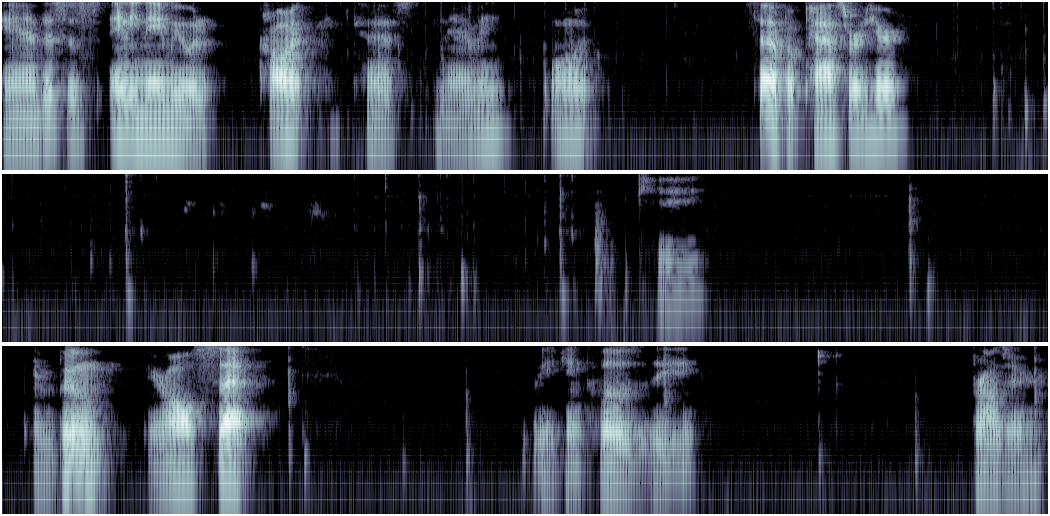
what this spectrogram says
And this is any name you would call it. Test NAMI wallet. Set up a password here. Okay. And boom, you're all set. We can close the browser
